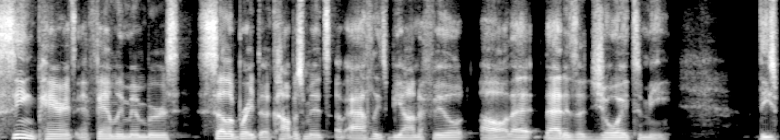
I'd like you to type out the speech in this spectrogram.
Seeing parents and family members celebrate the accomplishments of athletes beyond the field, oh, that that is a joy to me. These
